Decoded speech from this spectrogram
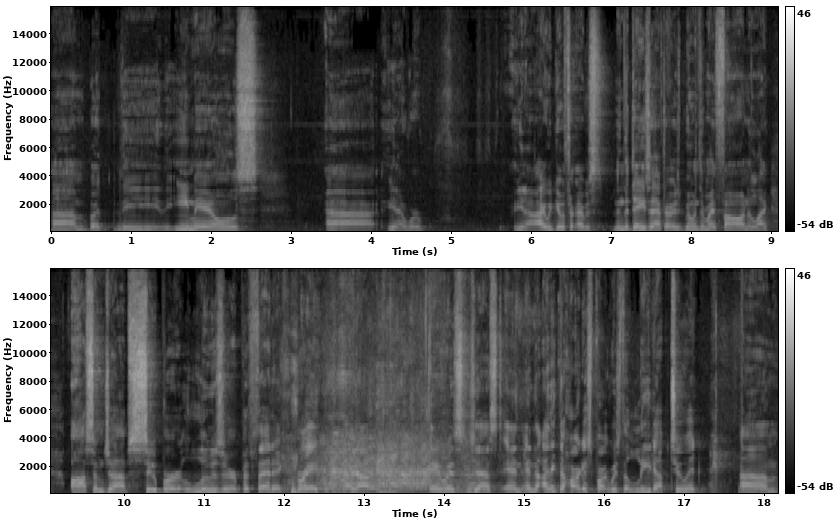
Um, but the, the emails, uh, you know, were, you know, I would go through, I was, in the days after, I was going through my phone and like, awesome job, super loser, pathetic, great. you know, it was just, and, and I think the hardest part was the lead up to it. Um,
